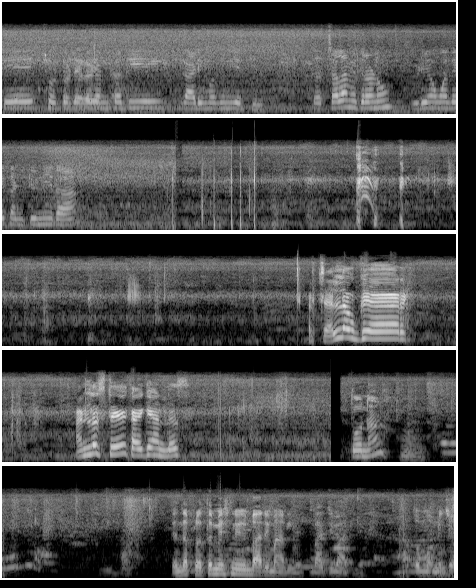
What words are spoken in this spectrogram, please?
ते छोटे छोटे गणपती गाडीमधून येतील. तर चला मित्रांनो व्हिडिओमध्ये कंटिन्यू राहा. अरे चल लवकर. आणलंस ते? काय काय आणलंस? तो ना? त्यांना प्रथमेशने बारी मारले बाजी मारली तो मनुचो.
